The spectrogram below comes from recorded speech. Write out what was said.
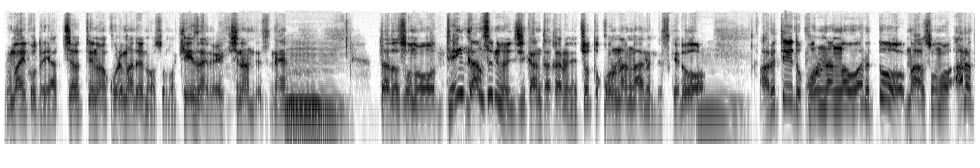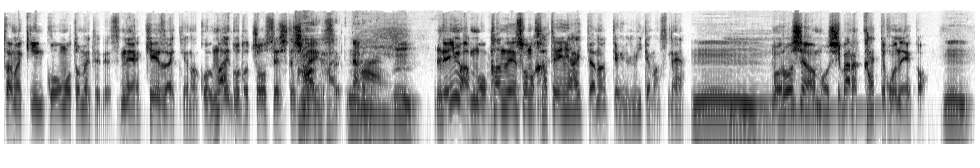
うまいことやっちゃうっていうのはこれまでのその経済の歴史なんですね。うんただその転換するのに時間かかるのでちょっと混乱があるんですけど、うん。ある程度混乱が終わると、まあ、その新たな均衡を求めてですね経済っていうのはこううまいこと調整してしまうんです。はいはい、なるほど、はい。うん。で今はもう完全にその過程に入ったなっていうふうに見てますね。うん。もうロシアはもうしばらく帰ってこねえと。うん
